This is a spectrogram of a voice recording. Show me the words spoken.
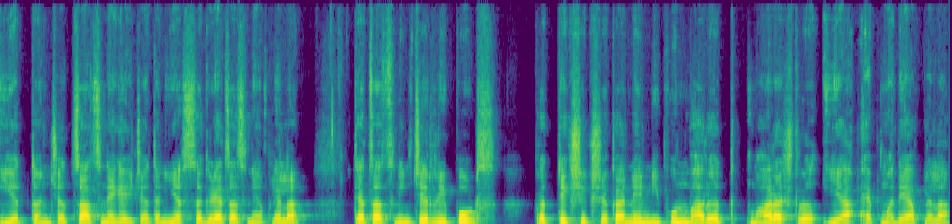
इयत्तांच्या चाचण्या घ्यायच्यात आणि या सगळ्या चाचण्या आपल्याला त्या चाचणींचे रिपोर्ट्स प्रत्येक शिक्षकाने निपुण भारत महाराष्ट्र या ॲपमध्ये आपल्याला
